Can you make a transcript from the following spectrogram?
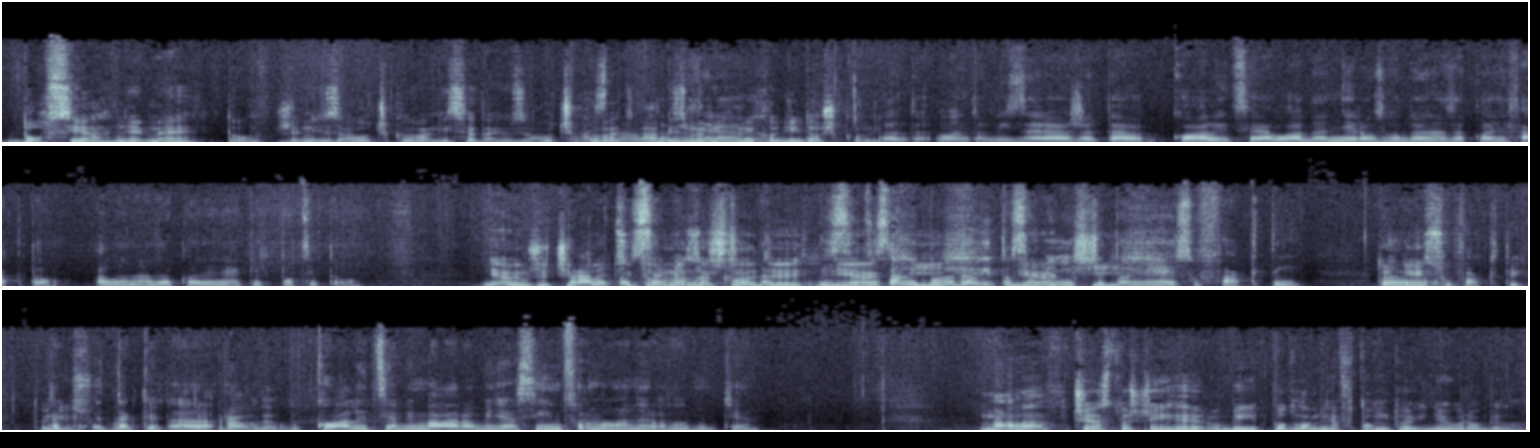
dosiahneme to, že nezaočkovaní sa dajú zaočkovať, Jasne, aby sme vyzerá, mohli chodiť do školy. Len to, len to vyzerá, že tá koalícia vláda nerozhoduje na základe faktov, ale na základe nejakých pocitov. Neviem, že či Práve pocitov na základe to, nejakých... Vy ste to sami povedali, to semenište to nie sú fakty. To nie sú fakty. To tak, nie sú fakty. Tak, to je pravda. Koalícia by mala robiť asi informované rozhodnutia. Mala, čiastočne ich aj robí, podľa mňa v tomto ich neurobila.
